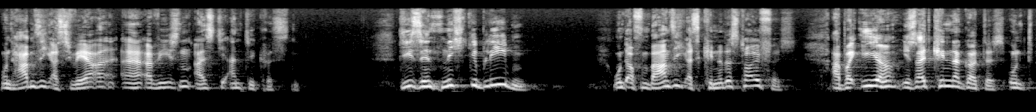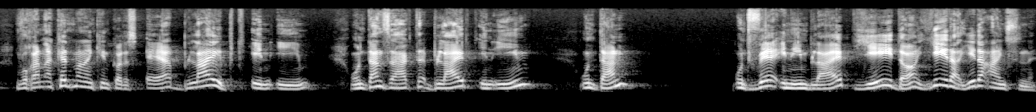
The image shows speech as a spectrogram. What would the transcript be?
und haben sich als wer äh, erwiesen? Als die Antichristen. Die sind nicht geblieben und offenbaren sich als Kinder des Teufels. Aber ihr, ihr seid Kinder Gottes. Und woran erkennt man ein Kind Gottes? Er bleibt in ihm. Und dann sagt er, bleibt in ihm. Und dann, und wer in ihm bleibt, jeder, jeder, jeder Einzelne.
